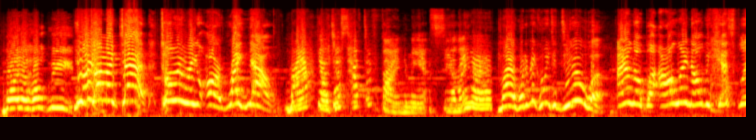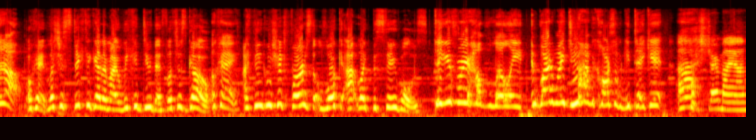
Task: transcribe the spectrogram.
Maya, help me! You got my dad! Okay, let's just stick together, Maya. We could do this. Let's just go. Okay. I think we should first look at like the stables. Thank you for your help, Lily. And by the way, do you have a car so we can take it? Ah, sure, Maya.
